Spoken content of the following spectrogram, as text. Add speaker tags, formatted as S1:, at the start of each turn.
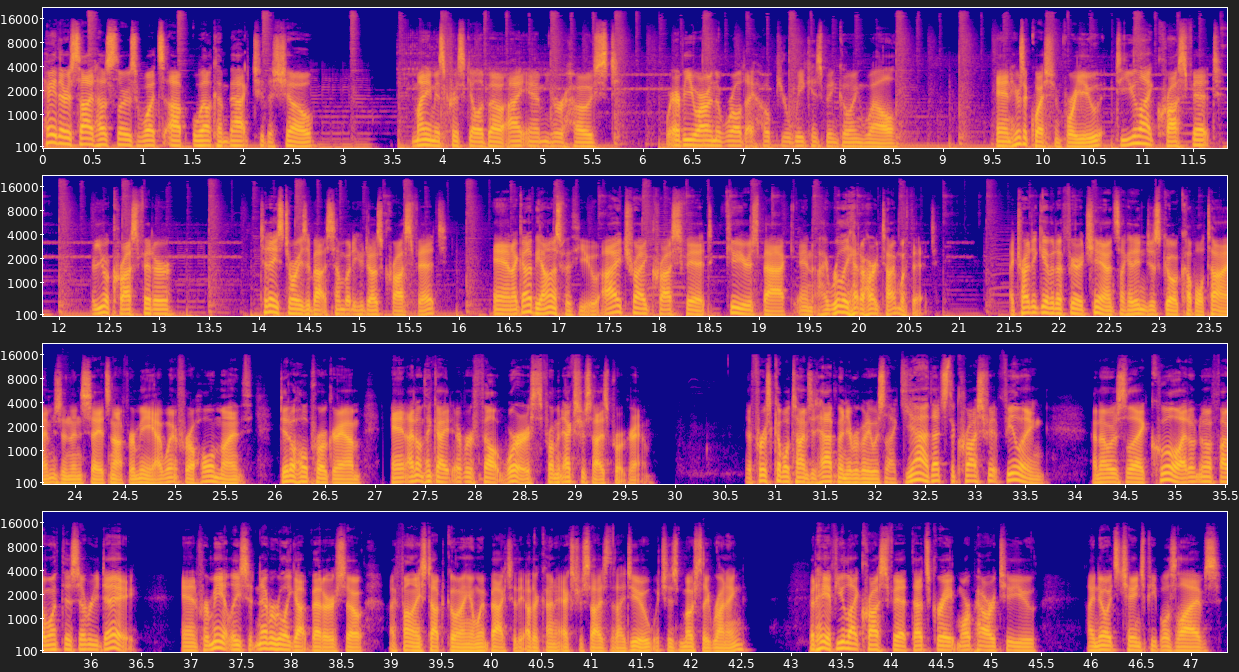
S1: Hey there, side hustlers. What's up? Welcome back to the show. My name is Chris Guillebeau. I am your host. Wherever you are in the world, I hope your week has been going well. And here's a question for you Do you like CrossFit? Are you a CrossFitter? Today's story is about somebody who does CrossFit. And I got to be honest with you, I tried CrossFit a few years back and I really had a hard time with it. I tried to give it a fair chance. Like I didn't just go a couple times and then say it's not for me. I went for a whole month, did a whole program, and I don't think I'd ever felt worse from an exercise program. The first couple times it happened, everybody was like, Yeah, that's the CrossFit feeling. And I was like, Cool, I don't know if I want this every day. And for me, at least, it never really got better. So I finally stopped going and went back to the other kind of exercise that I do, which is mostly running. But hey, if you like CrossFit, that's great. More power to you. I know it's changed people's lives.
